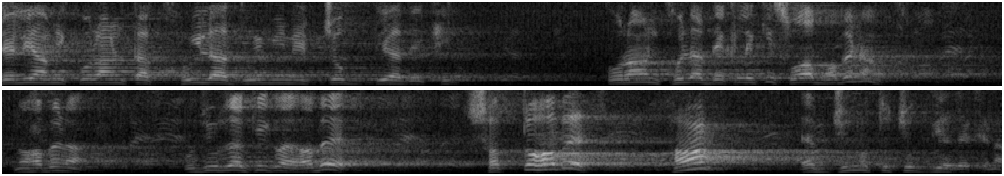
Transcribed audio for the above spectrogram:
ডেলি আমি কোরআনটা খুইলা দুই মিনিট চোখ দিয়া দেখি। কোরআন খুইলা দেখলে কি সব হবে না? না হবে না। হুজুররা কি কয়, হবে? সত্য হবে? হ্যাঁ? একজনও তো চোখ দিয়ে দেখে না,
